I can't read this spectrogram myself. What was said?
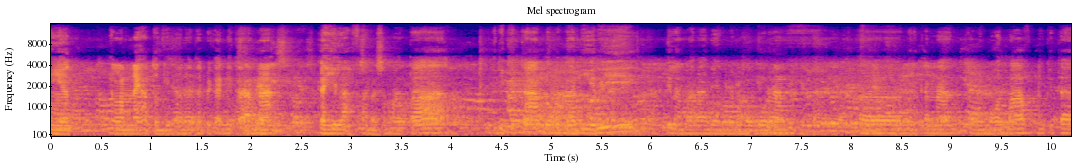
niat nyeleneh atau gimana tapi kan ini karena kehilafan semata. Jadi kita berbenah diri bila mana yang memang kurang eh, berkenan kami mohon maaf dan kita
